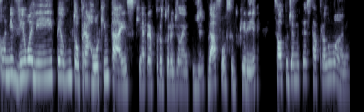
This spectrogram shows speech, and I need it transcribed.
ela me viu ali e perguntou para Rô Quintais, que era a produtora de elenco de, da Força do Querer, se ela podia me testar para Luana.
